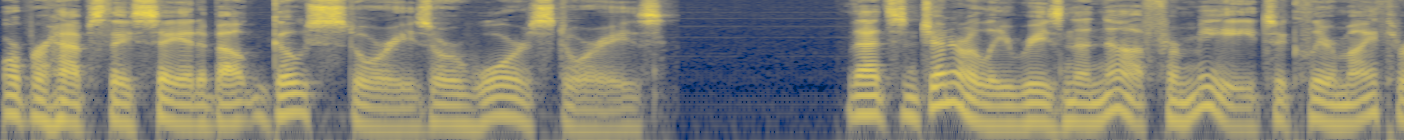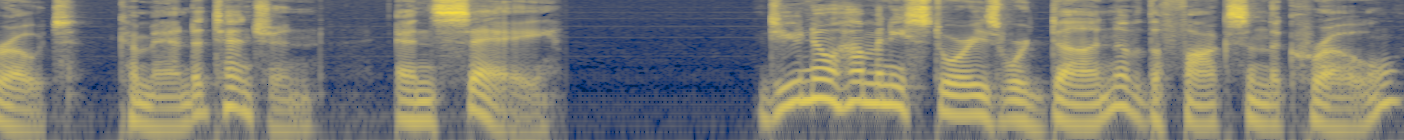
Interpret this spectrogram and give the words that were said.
Or perhaps they say it about ghost stories or war stories. That's generally reason enough for me to clear my throat, command attention, and say, Do you know how many stories were done of the fox and the crow?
